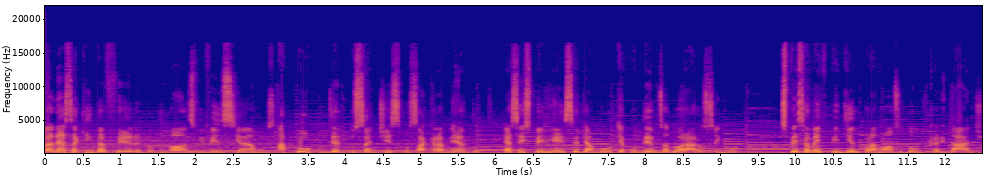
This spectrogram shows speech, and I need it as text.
Olha, nessa quinta-feira, quando nós vivenciamos há pouco, diante do Santíssimo Sacramento, essa experiência de amor, que é podermos adorar ao Senhor, especialmente pedindo para nós o dom de caridade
